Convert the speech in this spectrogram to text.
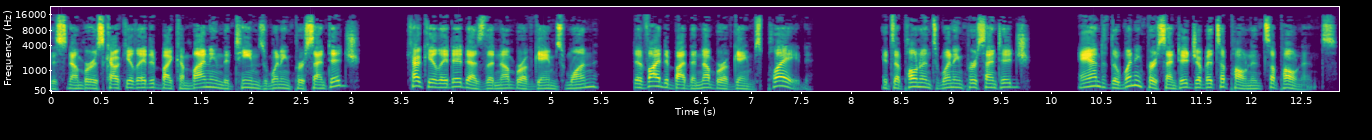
This number is calculated by combining the team's winning percentage, calculated as the number of games won, divided by the number of games played, its opponent's winning percentage, and the winning percentage of its opponent's opponents,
